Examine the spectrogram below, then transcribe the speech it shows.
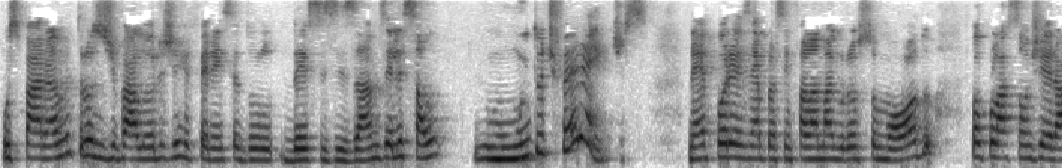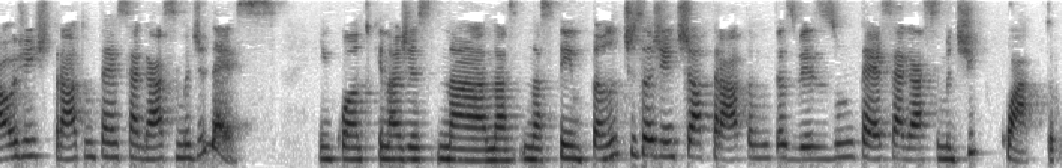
os parâmetros de valores de referência do, desses exames, eles são muito diferentes. Né? Por exemplo, assim, falando a grosso modo, população geral, a gente trata um TSH acima de 10. Enquanto que na, na, nas, nas tentantes a gente já trata muitas vezes um TSH acima de 4.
